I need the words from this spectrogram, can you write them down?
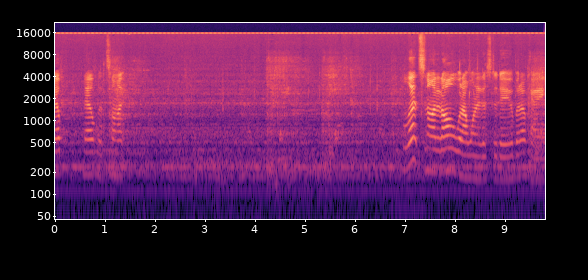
Nope. No, that's not. Well, that's not at all what I wanted us to do, but okay.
